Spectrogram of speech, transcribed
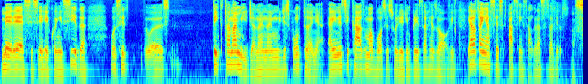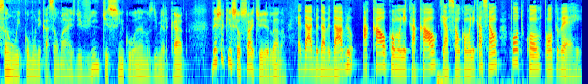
merece ser reconhecida, você uh, tem que estar tá na mídia, né? na mídia espontânea. Aí, nesse caso, uma boa assessoria de imprensa resolve. E ela está em ascensão, graças a Deus. Ação e comunicação, mais de 25 anos de mercado. Deixa aqui seu site, Lana. É www.acalcomunicacal, que é açãocomunicação.com.br.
